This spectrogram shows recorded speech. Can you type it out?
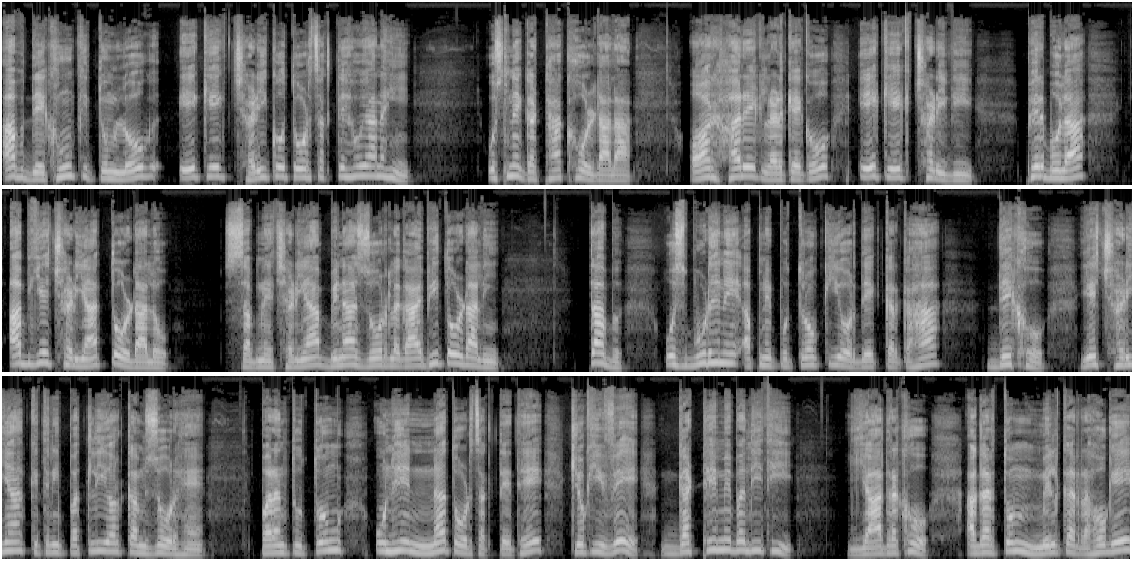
अब देखूँ कि तुम लोग एक एक छड़ी को तोड़ सकते हो या नहीं। उसने गट्ठा खोल डाला और हर एक लड़के को एक एक छड़ी दी। फिर बोला, अब ये छड़ियाँ तोड़ डालो। सबने छड़ियाँ बिना ज़ोर लगाए भी तोड़ डाली। तब उस बूढ़े ने अपने पुत्रों की ओर देखकर कहा, देखो, ये छड़ियाँ कितनी पतली और कमज़ोर हैं, परंतु तुम उन्हें न तोड़ सकते थे क्योंकि वे गट्ठे में बंधी थी। याद रखो, अगर तुम मिलकर रहोगे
